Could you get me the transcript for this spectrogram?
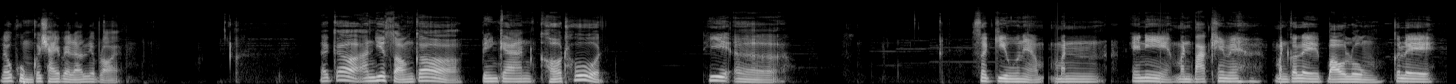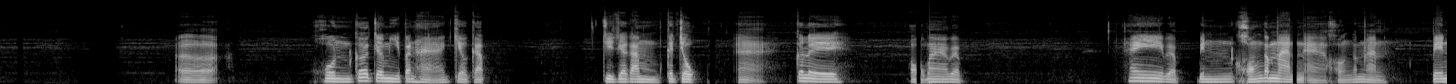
แล้วผมก็ใช้ไปแล้วเรียบร้อย แล้วก็อันที่สองก็เป็นการขอโทษที่เอ่อ สกิลเนี่ยมันไอ้นี่มันบั๊กใช่ไหมมันก็เลยเบาลงก็เลยเอ่อคนก็จะมีปัญหาเกี่ยวกับกิจกรรมกระจกอ่าก็เลยออกมาแบบ ให้แบบเป็นของกำนันอ่าของกำนัน เป็น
